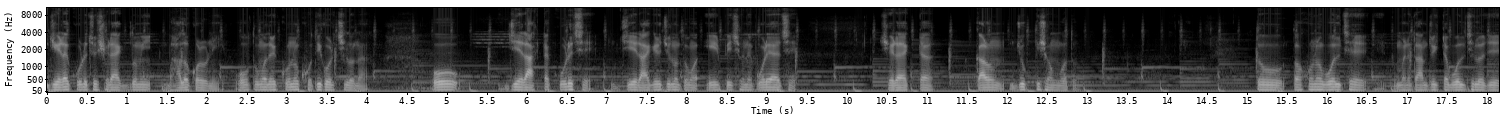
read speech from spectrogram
যেটা করেছ সেটা একদমই ভালো করনি। ও তোমাদের কোনো ক্ষতি করছিল না। ও যে রাগটা করেছে, যে রাগের জন্য তোমার এর পেছনে পড়ে আছে, সেটা একটা কারণ যুক্তিসঙ্গত। তো তখনও বলছে মানে তান্ত্রিকটা বলছিল যে,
